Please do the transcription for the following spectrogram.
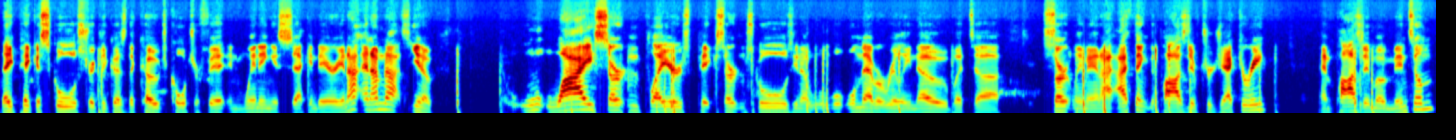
they pick a school strictly because the coach culture fit and winning is secondary. And I and I'm not you know why certain players pick certain schools. You know we'll, we'll never really know, but uh, certainly, man, I, I think the positive trajectory and positive momentum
